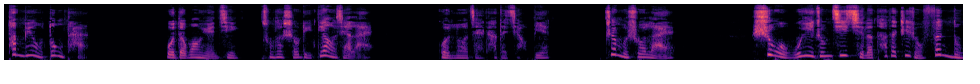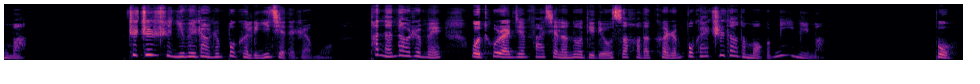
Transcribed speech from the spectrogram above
他没有动弹，我的望远镜从他手里掉下来，滚落在他的脚边。这么说来，是我无意中激起了他的这种愤怒吗？这真是一位让人不可理解的人物。他难道认为我突然间发现了诺第留斯号的客人不该知道的某个秘密吗？不，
